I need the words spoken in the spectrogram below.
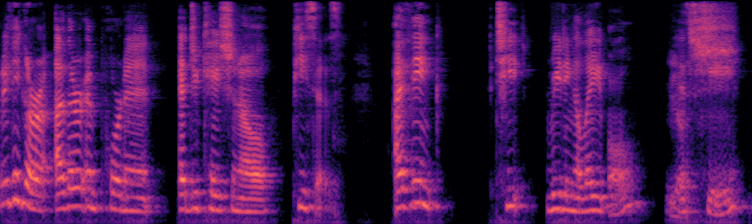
What do you think are other important educational pieces? I think te- reading a label is key.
